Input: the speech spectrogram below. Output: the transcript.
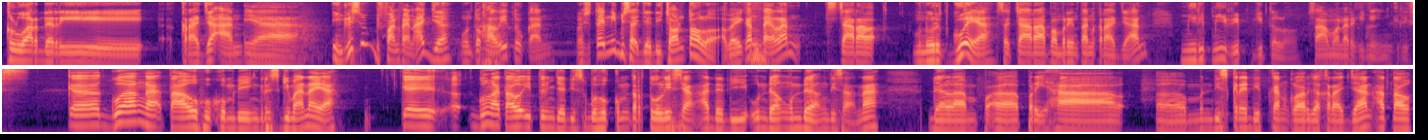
keluar dari kerajaan. ya. Inggris fan-fan aja untuk hal itu kan. Maksudnya ini bisa jadi contoh loh. Apalagi kan Thailand secara menurut gue ya, secara pemerintahan kerajaan mirip-mirip gitu loh sama monarkinya Inggris. Ke gua nggak tahu hukum di Inggris gimana ya. Kayak eh, gua nggak tahu itu menjadi sebuah hukum tertulis yang ada di undang-undang di sana dalam eh, perihal eh, mendiskreditkan keluarga kerajaan atau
